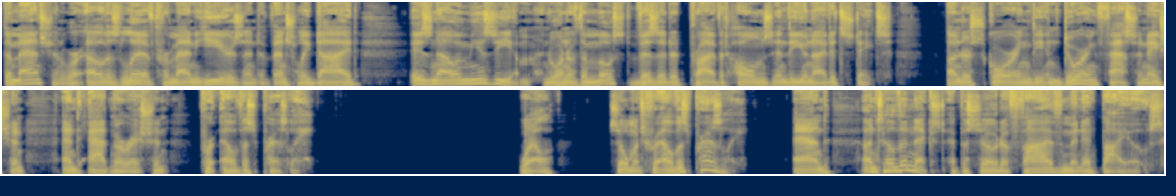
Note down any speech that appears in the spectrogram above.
the mansion where Elvis lived for many years and eventually died, is now a museum and one of the most visited private homes in the United States, underscoring the enduring fascination and admiration for Elvis Presley. Well, so much for Elvis Presley. And until the next episode of 5 Minute Bios.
